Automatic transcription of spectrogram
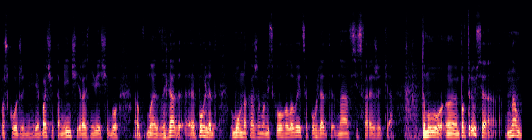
пошкоджені, я бачив там інші різні речі, бо е, взгляд, е, погляд, умовно кажемо, міського голови це погляд на всі сфери життя. Тому, е, повторюся, нам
